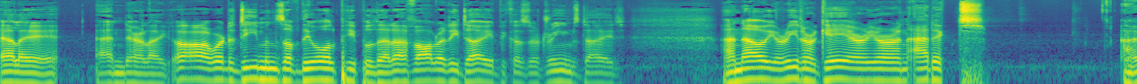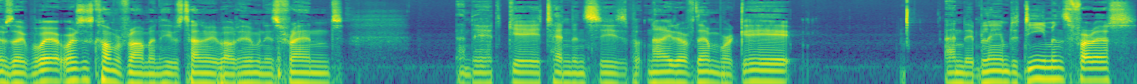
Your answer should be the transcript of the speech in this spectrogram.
LA and they're like, oh, we're the demons of the old people that have already died because their dreams died. And now you're either gay or you're an addict. I was like, Where, where's this coming from? And he was telling me about him and his friend. And they had gay tendencies, but neither of them were gay. And they blamed the demons for it.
